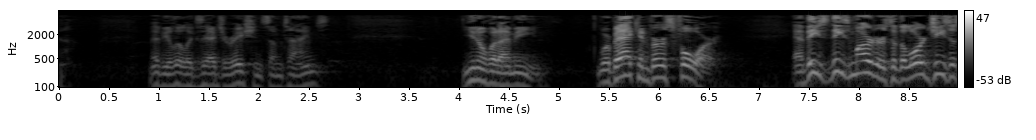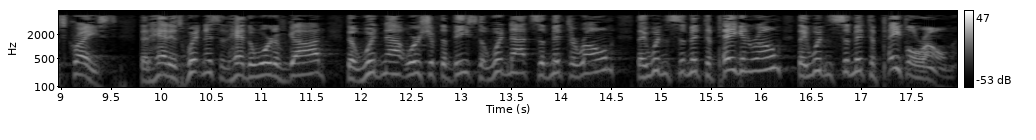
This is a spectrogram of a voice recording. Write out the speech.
Maybe a little exaggeration sometimes. You know what I mean. We're back in verse 4. And these, these martyrs of the Lord Jesus Christ that had his witness, that had the word of God, that would not worship the beast, that would not submit to Rome, they wouldn't submit to pagan Rome, they wouldn't submit to papal Rome.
